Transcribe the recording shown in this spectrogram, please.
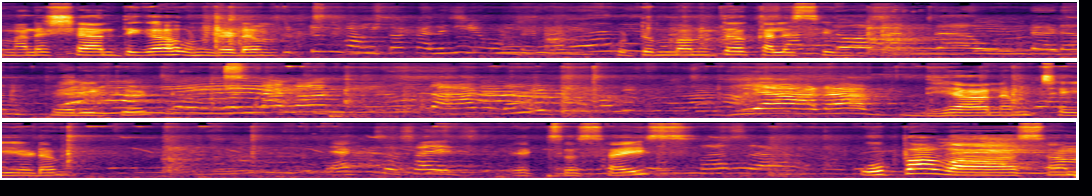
మనశ్శాంతిగా ఉండడం. కుటుంబంతో కలిసి వెరీ గుడ్ ధ్యానం చేయడం. ఎక్సర్సైజ్ ఉపవాసం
